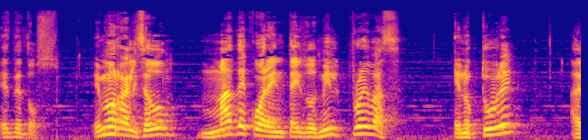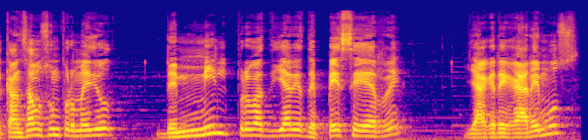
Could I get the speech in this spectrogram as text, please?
es de dos. Hemos realizado más de 42 mil pruebas. En octubre alcanzamos un promedio de mil pruebas diarias de PCR y agregaremos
